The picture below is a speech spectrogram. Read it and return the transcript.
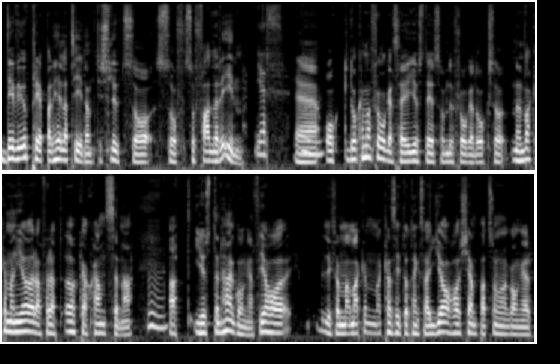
det vi upprepar hela tiden, till slut så, så, så faller det in. Yes. Mm. Eh, och då kan man fråga sig just det som du frågade också, men vad kan man göra för att öka chanserna mm. att just den här gången, för jag har Liksom, man, kan, man kan sitta och tänka så här, jag har kämpat så många gånger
